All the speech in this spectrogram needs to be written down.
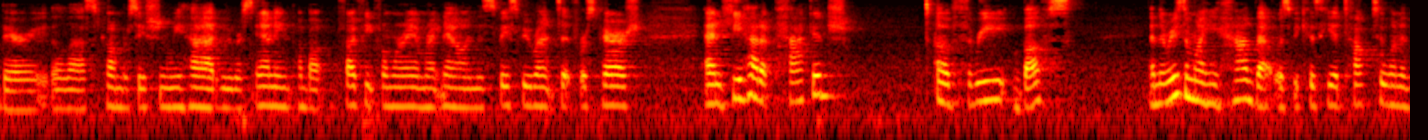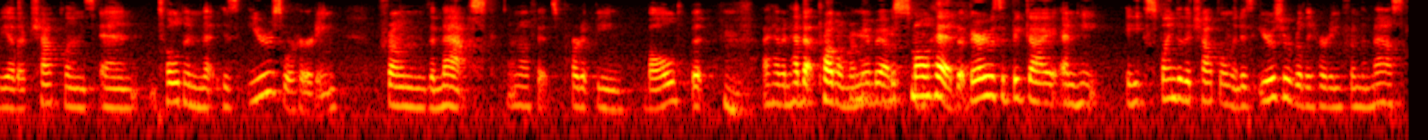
Barry, the last conversation we had, we were standing about five feet from where I am right now in this space we rent at First Parish, and he had a package of three buffs. And the reason why he had that was because he had talked to one of the other chaplains and told him that his ears were hurting from the mask. I don't know if it's part of being bald, but I haven't had that problem. I Remember, I have a small head, but Barry was a big guy, and he he explained to the chaplain that his ears were really hurting from the mask.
